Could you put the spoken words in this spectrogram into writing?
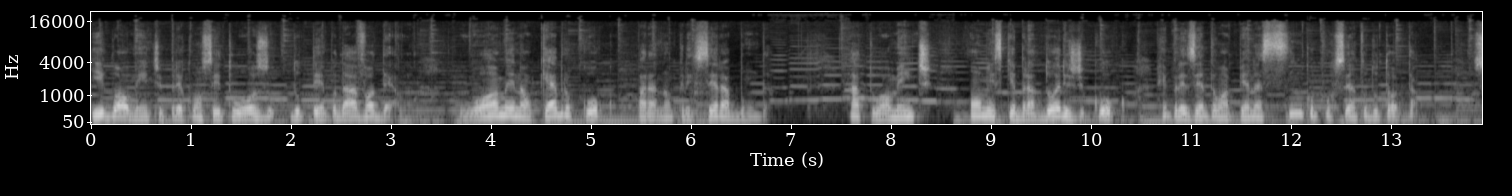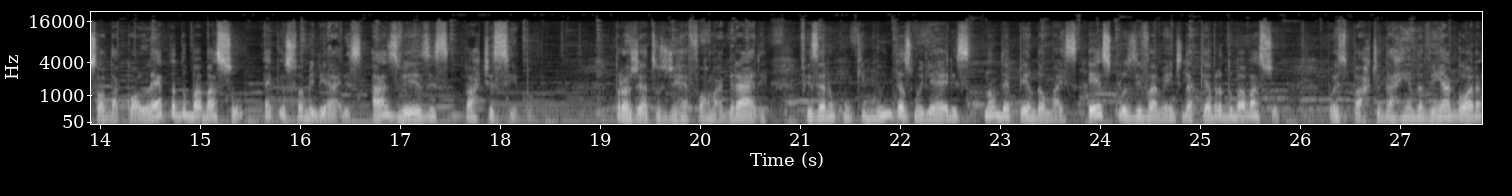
igualmente preconceituoso do tempo da avó dela. O homem não quebra o coco para não crescer a bunda. Atualmente, homens quebradores de coco representam apenas 5% do total. Só da coleta do babaçu é que os familiares, às vezes, participam. Projetos de reforma agrária fizeram com que muitas mulheres não dependam mais exclusivamente da quebra do babaçu, pois parte da renda vem agora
